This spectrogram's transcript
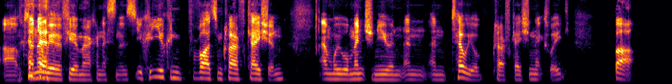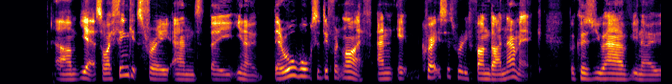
because I know we have a few American listeners, you can you can provide some clarification, and we will mention you and and and tell your clarification next week. But um, yeah, so I think it's free, and they, you know, they're all walks of different life, and it creates this really fun dynamic because you have, you know,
